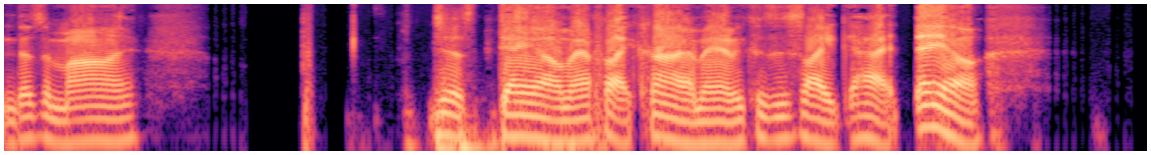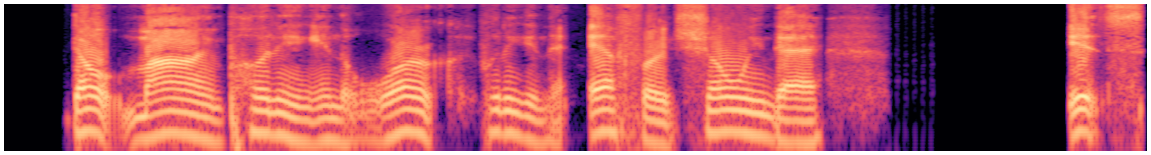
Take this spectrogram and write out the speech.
It doesn't mind. Just damn, man, I feel like crying, man, because it's like, God damn. Don't mind putting in the work, putting in the effort, showing that it's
